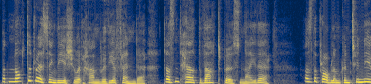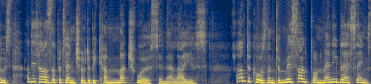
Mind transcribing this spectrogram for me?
But not addressing the issue at hand with the offender doesn't help that person either as the problem continues and it has the potential to become much worse in their lives and to cause them to miss out on many blessings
